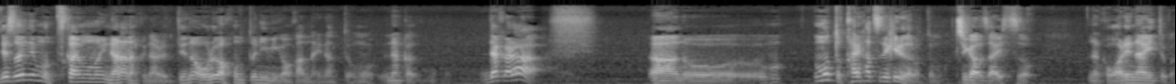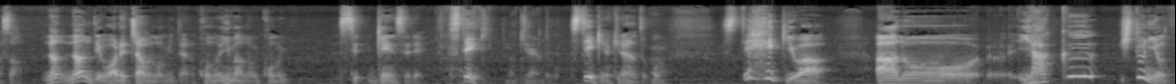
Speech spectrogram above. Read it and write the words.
でそれでもう使い物にならなくなるっていうのは俺は本当に意味が分かんないなって思う。なんかだからあのももっと開発できるだろうって思う。違う材質を。なんか割れないとかさ。ななんで割れちゃうのみたいな。この今のこのせ現世で。ステーキの嫌いなとこ。ステーキの嫌いなとこ、うんステーキはあのー焼く人によって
